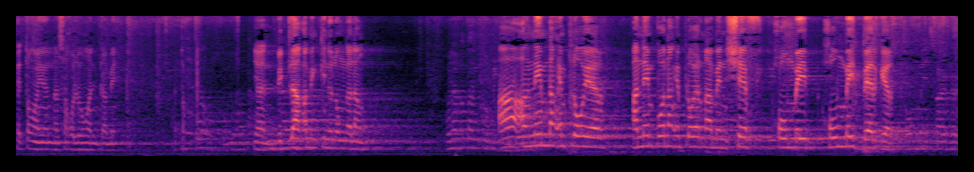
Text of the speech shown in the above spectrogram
Ito ngayon, nasa kulungan kami. Ito. Yan, bigla kaming kinulong na lang. Wala pa tayong tubig. Ah, ang name ng employer, ang name po ng employer namin, Chef Homemade Homemade Burger. Homemade burger.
